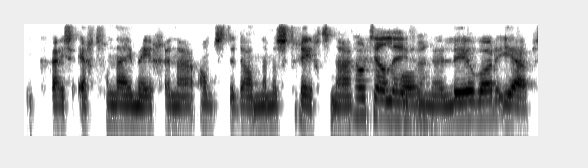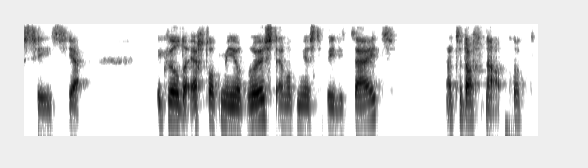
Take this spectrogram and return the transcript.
Ik reis echt van Nijmegen naar Amsterdam, naar Maastricht, naar Hotelleven. gewoon eh, Leeuwarden. Ja, precies. Ja. Ik wilde echt wat meer rust en wat meer stabiliteit. En toen dacht ik, nou, dat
